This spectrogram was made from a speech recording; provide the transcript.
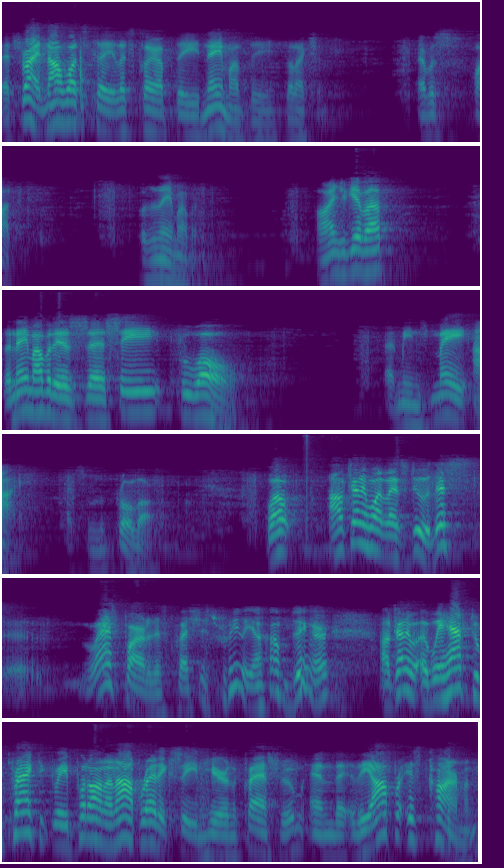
That's right. Now, what's the. Let's clear up the name of the selection. That was what? What was the name of it? All right, you give up. The name of it is uh, Si Puo. That means may I. That's from the prologue. Well, I'll tell you what, let's do. This uh, last part of this question is really a humdinger. I'll tell you, uh, we have to practically put on an operatic scene here in the classroom, and the, the opera is Carmen.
